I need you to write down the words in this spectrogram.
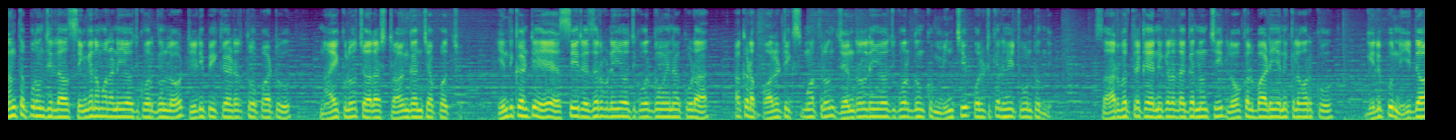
అనంతపురం జిల్లా సింగనమల నియోజకవర్గంలో టీడీపీ కేడర్తో పాటు నాయకులు చాలా స్ట్రాంగ్ అని చెప్పొచ్చు. ఎందుకంటే ఎస్సీ రిజర్వ్ నియోజకవర్గం అయినా కూడా అక్కడ పాలిటిక్స్ మాత్రం జనరల్ నియోజకవర్గంకు మించి పొలిటికల్ హీట్ ఉంటుంది. సార్వత్రిక ఎన్నికల దగ్గర నుంచి లోకల్ బాడీ ఎన్నికల వరకు గెలుపు నీదా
